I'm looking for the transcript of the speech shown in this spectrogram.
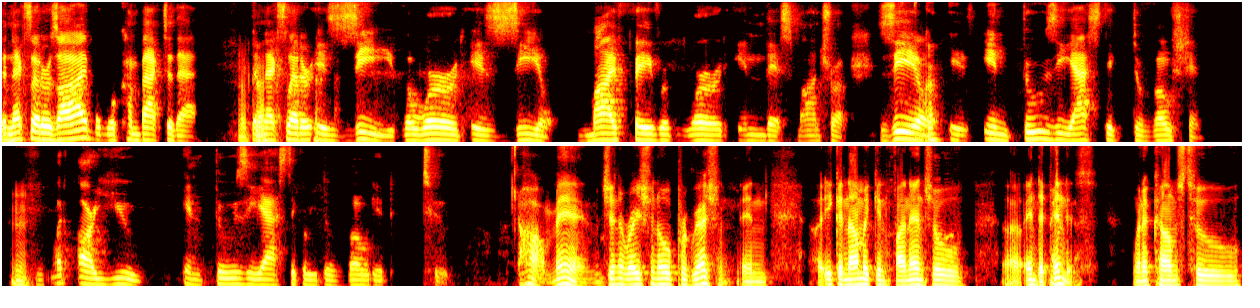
The next letter is I, but we'll come back to that. Okay. The next letter is Z. The word is zeal. My favorite word in this mantra. Zeal okay. is enthusiastic devotion. Mm. What are you enthusiastically devoted to? Oh man, generational progression and uh, economic and financial uh, independence when it comes to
